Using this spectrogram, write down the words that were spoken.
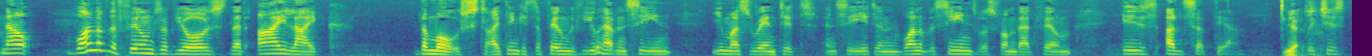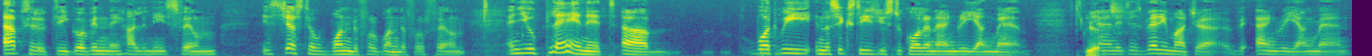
Now, one of the films of yours that I like the most, I think it's a film, if you haven't seen, you must rent it and see it. And one of the scenes was from that film, is Ardh Satya, Yes. which is absolutely Govind Nihalini's film. It's just a wonderful, wonderful film. And you play in it um, what we in the 60s used to call an angry young man. Yes. And it is very much a v- angry young man.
